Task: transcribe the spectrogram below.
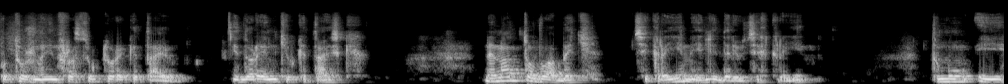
потужної інфраструктури Китаю і до ринків китайських не надто вабить ці країни і лідерів цих країн. Тому і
